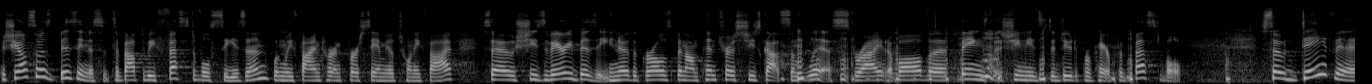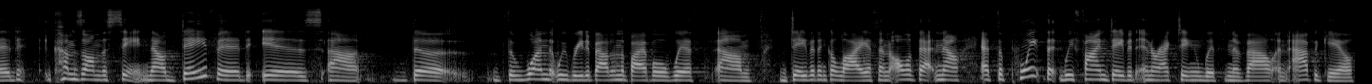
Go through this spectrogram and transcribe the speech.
But she also has busyness. It's about to be festival season when we find her in 1 Samuel 25. So she's very busy. You know, the girl's been on Pinterest. She's got some lists, right, of all the things that she needs to do to prepare for the festival. So David comes on the scene. Now, David is uh, the the one that we read about in the Bible with um, David and Goliath and all of that. Now, at the point that we find David interacting with Nabal and Abigail,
